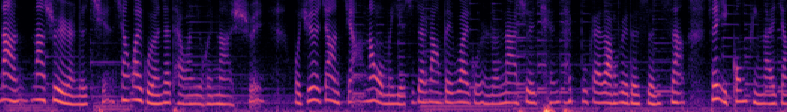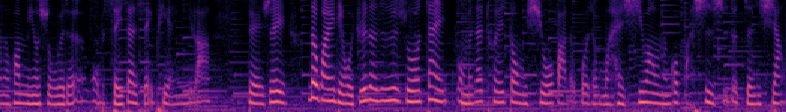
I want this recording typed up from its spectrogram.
纳纳税人的钱，像外国人在台湾也会纳税，我觉得这样讲，那我们也是在浪费外国人的纳税钱在不该浪费的身上，所以以公平来讲的话，没有所谓的我们谁占谁便宜啦，对，所以乐观一点，我觉得就是说，在我们在推动修法的过程，我们很希望能够把事实的真相。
